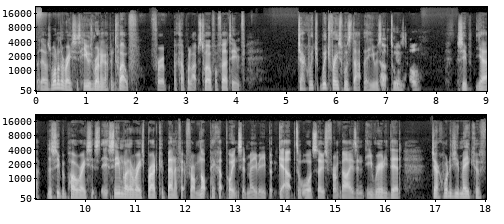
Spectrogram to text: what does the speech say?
but there was one of the races he was running up in 12th for a, a couple laps, 12th or 13th. Jack, which which race was that that he was Oh, up towards? Paul. Super, yeah, the Super Pole race. It's, it seemed like a race Brad could benefit from, not pick up points in maybe, but get up towards those front guys, and he really did. Jack, what did you make of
